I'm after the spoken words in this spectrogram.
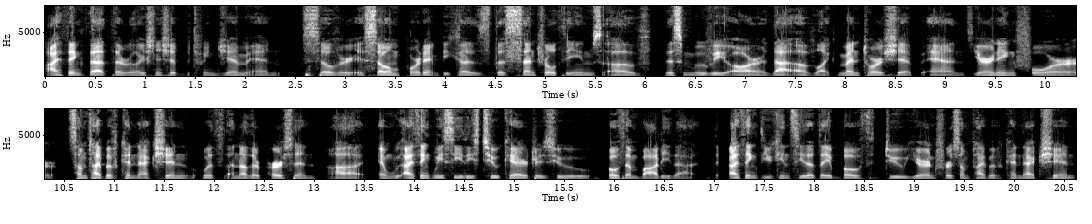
I think that the relationship between Jim and Silver is so important because the central themes of this movie are that of like mentorship and yearning for some type of connection with another person. Uh, and we, I think we see these two characters who both embody that. I think you can see that they both do yearn for some type of connection,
